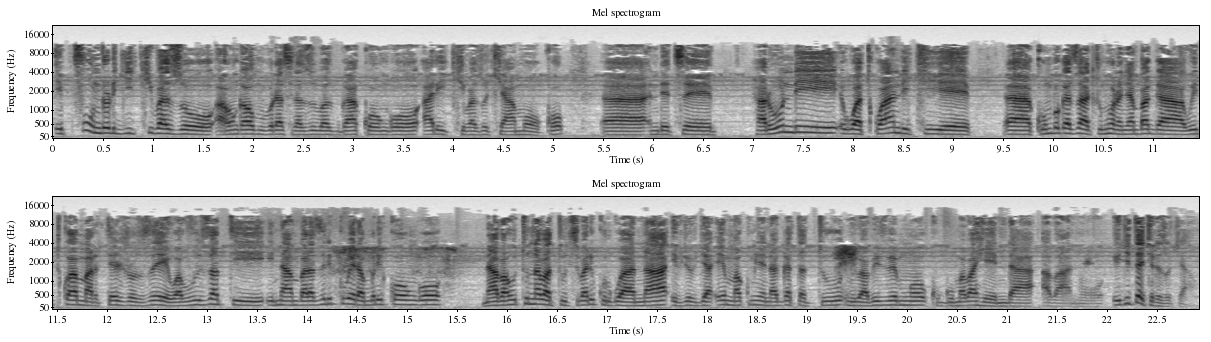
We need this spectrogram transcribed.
ipfundo ry'ikibazo aho ngaho mu burasirazuba bwa kongo ari ikibazo cy'amoko ndetse hari undi watwandikiye ku mbuga zacu nkoranyambaga witwa marite jose wavuze ati intambara ziri kubera muri congo ni abahutu n'abatutsi bari kurwana ibyo bya emu makumyabiri na gatatu ntibabivemo kuguma bahenda abantu. Igitekerezo cyawe.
